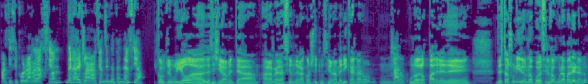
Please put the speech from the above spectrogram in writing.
participó en la redacción de la Declaración de Independencia. Contribuyó decisivamente a, la redacción de la Constitución americana, ¿no? Claro. Uno de los padres de, Estados Unidos, ¿no? Por decirlo de alguna manera, ¿no?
